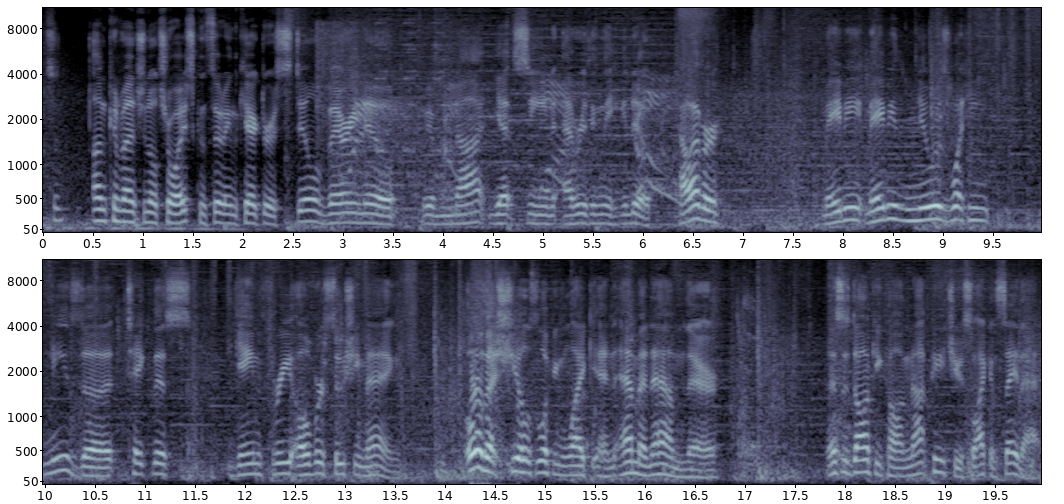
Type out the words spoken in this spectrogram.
It's an unconventional choice considering the character is still very new. We have not yet seen everything that he can do. However, maybe maybe new is what he needs to take this game three over Sooshi Mang. Oh, that shield's looking like an M&M there. This is Donkey Kong, not Pichu, so I can say that.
